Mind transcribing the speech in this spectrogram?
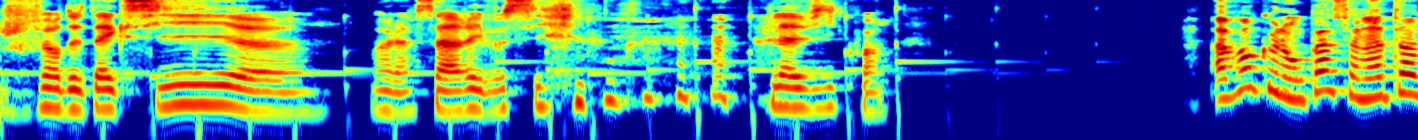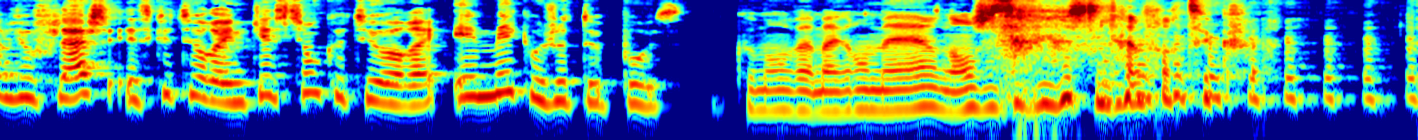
chauffeur de taxi. voilà, ça arrive aussi. la vie, quoi. Avant que l'on passe à l'interview flash, est-ce que tu aurais une question que tu aurais aimé que je te pose? Comment va ma grand-mère? Non, je sais rien, je dis n'importe quoi.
